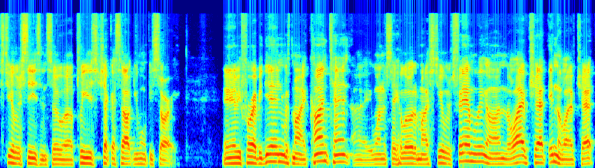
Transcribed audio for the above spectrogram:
Steelers season. So uh, please check us out. You won't be sorry. And before I begin with my content, I want to say hello to my Steelers family on the live chat, in the live chat.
